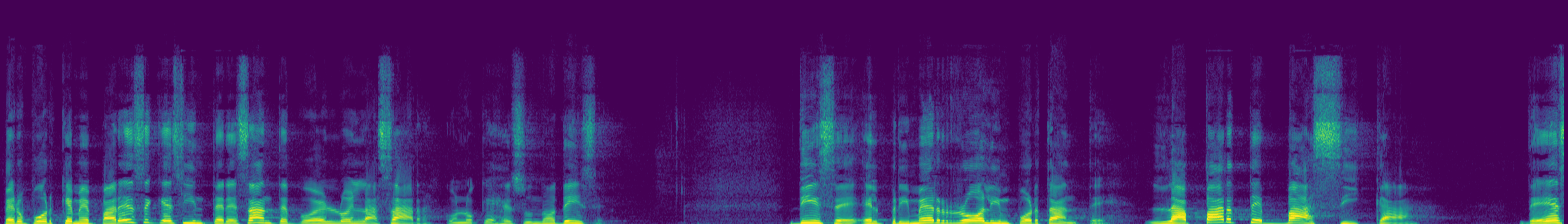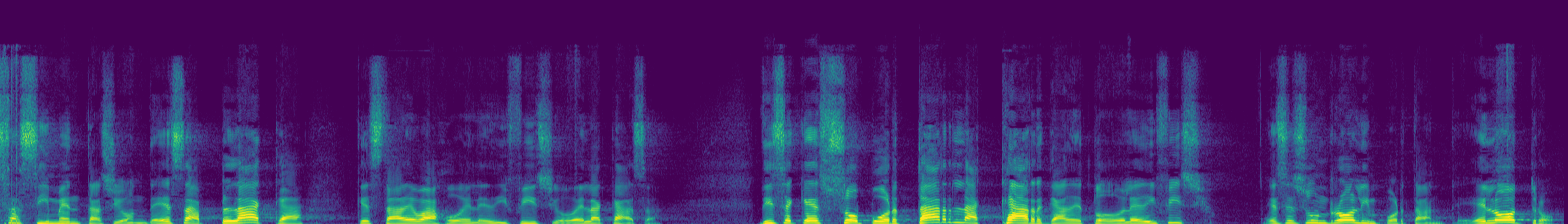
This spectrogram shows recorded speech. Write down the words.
pero porque me parece que es interesante poderlo enlazar con lo que Jesús nos dice. Dice, el primer rol importante, la parte básica de esa cimentación, de esa placa, que está debajo del edificio de la casa, dice que es soportar la carga de todo el edificio. Ese es un rol importante. El otro,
